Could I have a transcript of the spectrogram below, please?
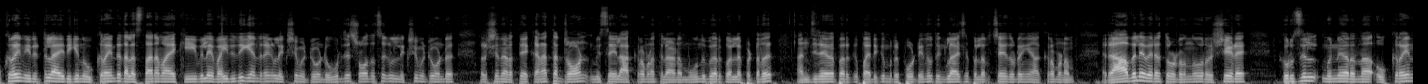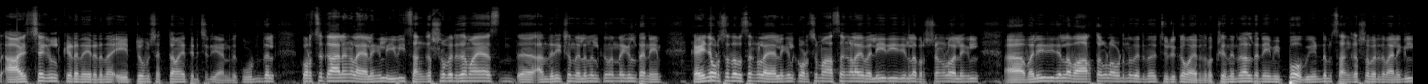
ഉക്രൈൻ ഇരുട്ടിലായിരിക്കുന്നു. ഉക്രൈന്റെ തലസ്ഥാനമായ കീവിലെ വൈദ്യുതി കേന്ദ്രങ്ങൾ ലക്ഷ്യമിട്ടുകൊണ്ട് ഊർജ സ്രോതസ്സുകൾ ലക്ഷ്യമിട്ടുകൊണ്ട് റഷ്യ നടത്തിയ കനത്ത ഡ്രോൺ മിസൈൽ ആക്രമണത്തിലാണ് മൂന്ന് പേർ കൊല്ലപ്പെട്ടത്. അഞ്ചിലേറെ പേർക്ക് പരിക്കും റിപ്പോർട്ട് ചെയ്യുന്നു. തിങ്കളാഴ്ച പുലർച്ചെ തുടങ്ങിയ ആക്രമണം രാവിലെ വരെ തുടർന്നു. റഷ്യയുടെ ക്രുസിൽ മുന്നേറുന്ന ഉക്രൈൻ ആഴ്ചകൾക്കിടെ നേരിടുന്ന ഏറ്റവും ശക്തമായ തിരിച്ചടിയാണിത്. കൂടുതൽ കുറച്ച് കാലങ്ങളായി അല്ലെങ്കിൽ ഈ സംഘർഷപരിതമായ അന്തരീക്ഷം നിലനിൽക്കുന്ന നിൽക്കുന്നുണ്ടെങ്കിൽ തന്നെയും കഴിഞ്ഞ കുറച്ച് ദിവസങ്ങളായി അല്ലെങ്കിൽ കുറച്ച് മാസങ്ങളായി വലിയ രീതിയിലുള്ള പ്രശ്നങ്ങളോ അല്ലെങ്കിൽ വലിയ രീതിയിലുള്ള വാർത്തകളോ അവിടെ നിന്ന് വരുന്നത് ചുരുക്കമായിരുന്നു. പക്ഷേ എന്നിരുന്നാൽ തന്നെയും ഇപ്പോൾ വീണ്ടും സംഘർഷം സംഘർഷഭരിതം അല്ലെങ്കിൽ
